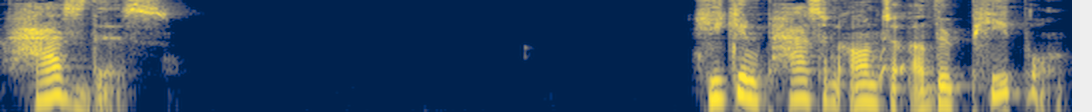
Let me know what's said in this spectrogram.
has this? He can pass it on to other people.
